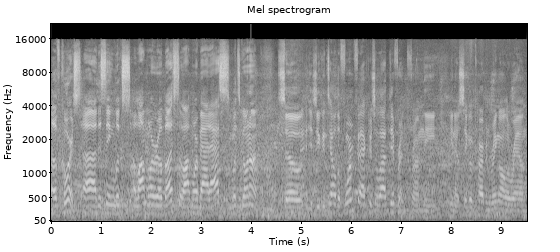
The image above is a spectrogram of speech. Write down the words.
Of course. Uh, this thing looks a lot more robust, a lot more badass. What's going on? So, as you can tell, the form factor is a lot different from the you know single carbon ring all around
